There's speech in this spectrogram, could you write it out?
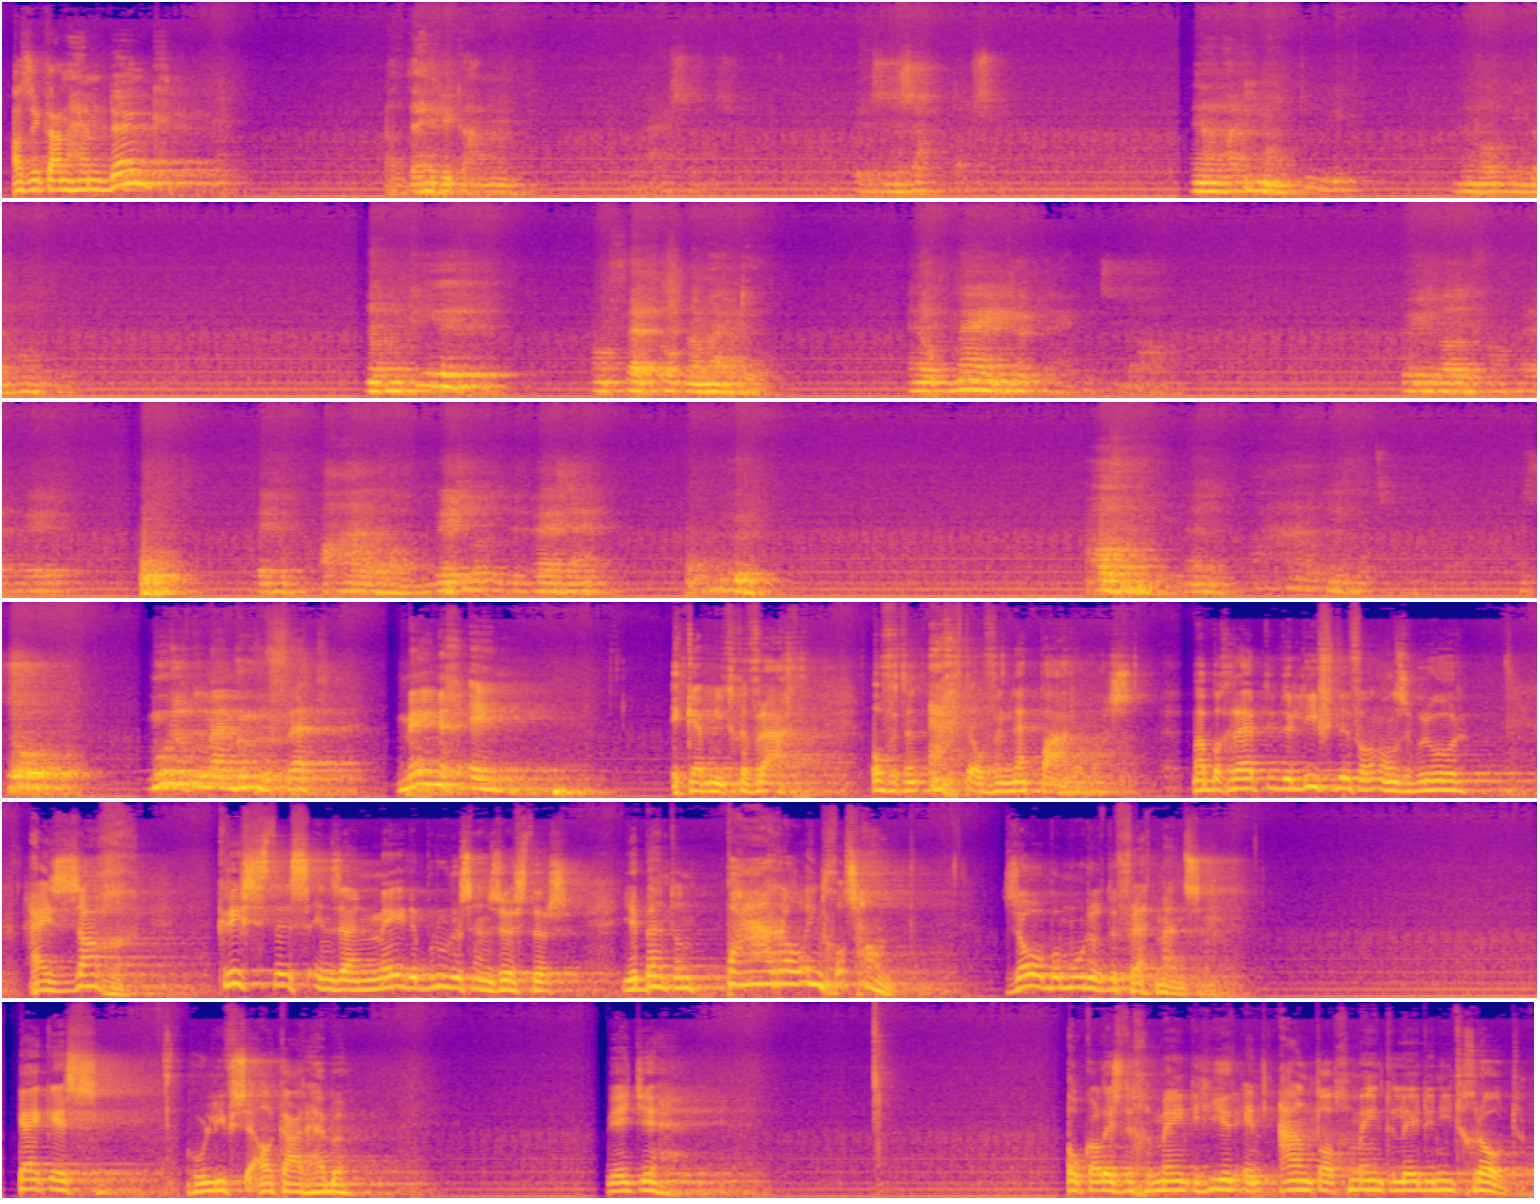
als ik aan hem denk, dan denk ik aan hem. Dit is een zaktas. En dan naar iemand toe liep en wat in de hand En Nog een keer kwam Fred ook naar mij toe. En ook mij drukte hij iets in de hand. Weet je wat ik van Fred weet? Tegen parel. Weet je wat ik erbij zei? Muur. Zo moedigde mijn broeder Fred menig een. Ik heb niet gevraagd of het een echte of een nepparel was. Maar begrijpt u de liefde van onze broer? Hij zag Christus in zijn medebroeders en zusters. Je bent een parel in Gods hand. Zo bemoedigde Fred mensen. Kijk eens hoe lief ze elkaar hebben. Weet je, ook al is de gemeente hier in aantal gemeenteleden niet groot.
